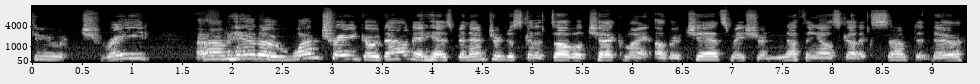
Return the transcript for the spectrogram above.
to trade. Um, had a one trade go down that has been entered. Just gonna double check my other chats, make sure nothing else got accepted there.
